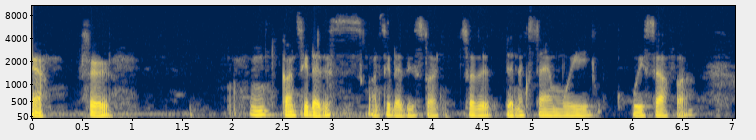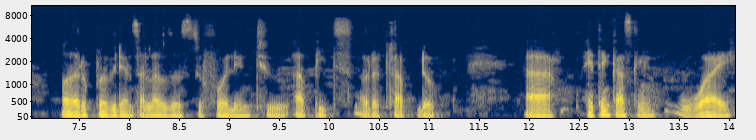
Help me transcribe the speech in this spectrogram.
yeah so mm, consider this consider this thought so that the next time we we suffer or providence allows us to fall into a pit or a trap door. Uh, I think asking why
